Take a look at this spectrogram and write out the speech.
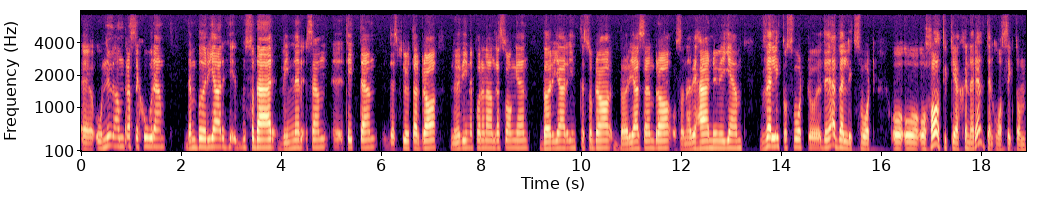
Eh, och nu andra sessionen, den börjar sådär, vinner sen eh, titeln. Det slutar bra. Nu är vi inne på den andra säsongen. börjar inte så bra, börjar sen bra och så när vi är här nu igen. Väldigt och svårt, och det är väldigt svårt och, och, och ha, tycker jag, generellt en åsikt om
